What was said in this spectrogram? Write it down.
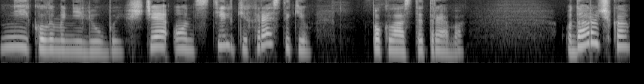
ніколи мені любий. Ще он стільки хрестиків покласти треба. Одарочка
